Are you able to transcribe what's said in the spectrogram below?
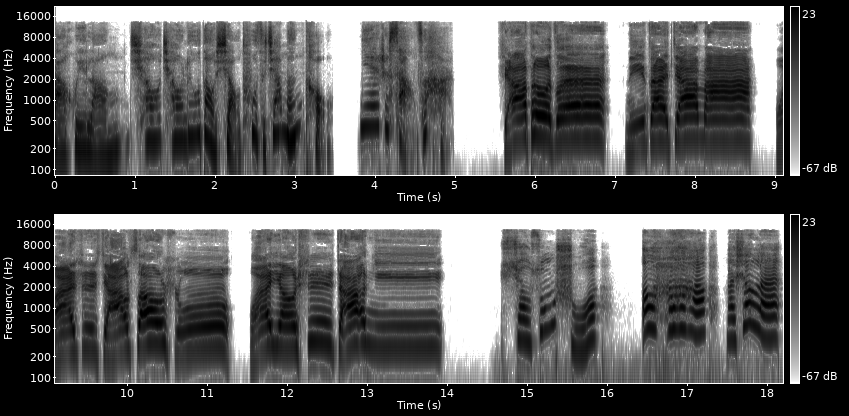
大灰狼悄悄溜到小兔子家门口，捏着嗓子喊：“小兔子，你在家吗？我是小松鼠，我有事找你。”小松鼠，哦，好好好，马上来。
